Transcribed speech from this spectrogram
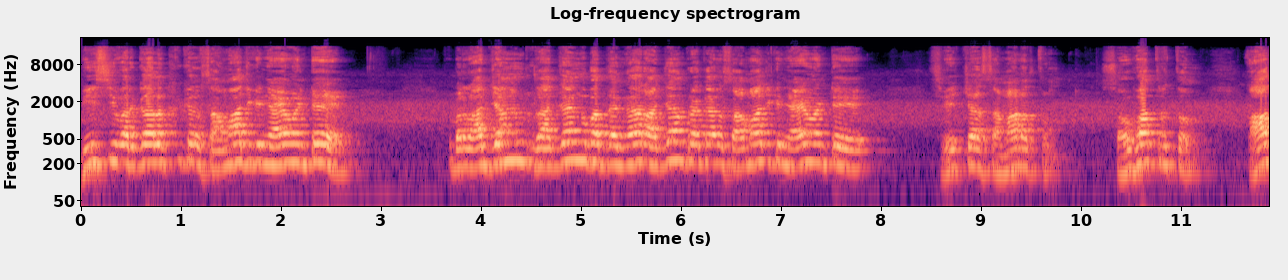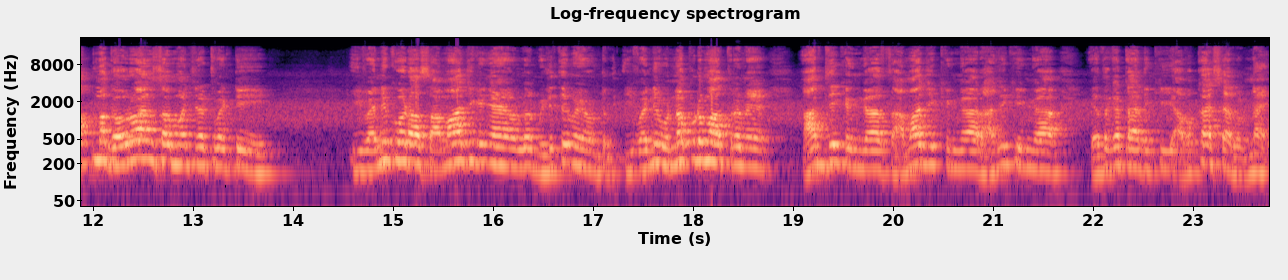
బీసీ వర్గాలకు సామాజిక న్యాయం అంటే ఇప్పుడు రాజ్యాంగం రాజ్యాంగబద్ధంగా రాజ్యాంగం ప్రకారం సామాజిక న్యాయం అంటే స్వేచ్ఛ సమానత్వం సౌభాతృత్వం ఆత్మ గౌరవానికి సంబంధించినటువంటి ఇవన్నీ కూడా సామాజిక న్యాయంలో మిళితమై ఉంటుంది. ఇవన్నీ ఉన్నప్పుడు మాత్రమే ఆర్థికంగా సామాజికంగా రాజకీయంగా ఎదగటానికి అవకాశాలు ఉన్నాయి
